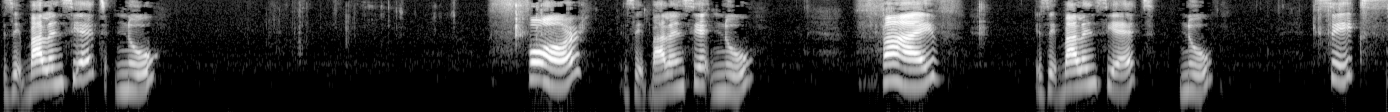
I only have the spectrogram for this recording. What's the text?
Is it balanced yet? No. Four. Is it balanced yet? No. Five. Is it balanced yet? No. Six.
